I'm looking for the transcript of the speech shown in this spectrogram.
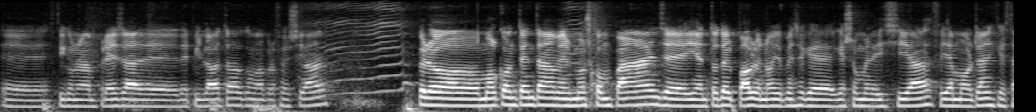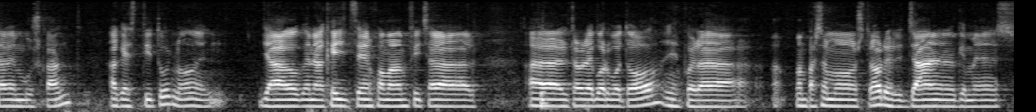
eh, estic en una empresa de, de pilota com a professional, però molt content amb els meus companys eh, i en tot el poble, no? Jo penso que, que s'ho mereixia, feia molts anys que estaven buscant aquest títol, no? En, ja en aquell temps quan vam fitxar al, al treure Borbotó, i després a, a, van passar molts traures, ja en el que més,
